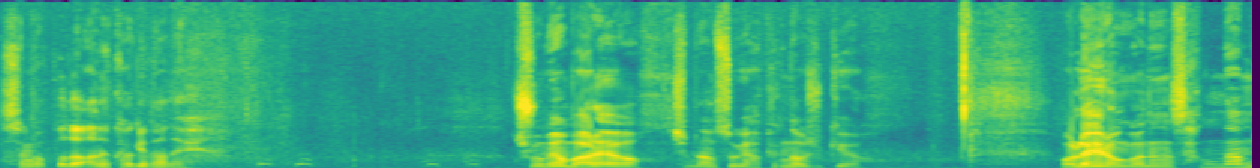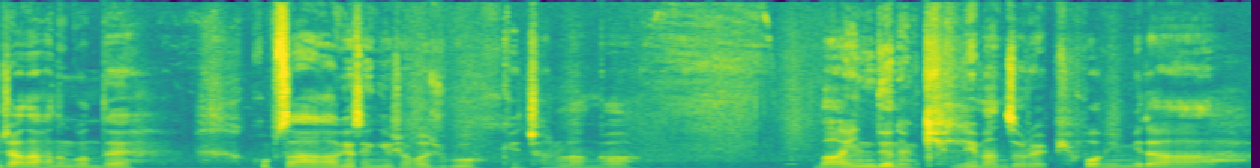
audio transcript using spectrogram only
생각보다 아늑하긴 하네. 추우면 말해요. 침낭 속에 핫팩 넣어줄게요. 원래 이런 거는 상남자나 하는 건데 곱상하게 생기셔가지고 괜찮을란가? 마인드는 킬리만저로의 표범입니다.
